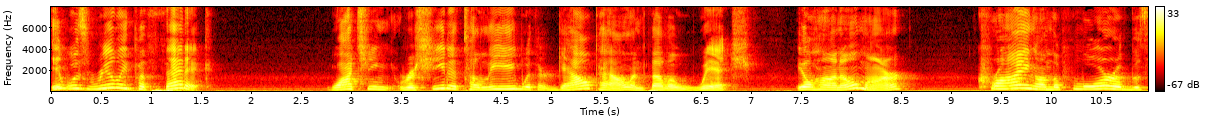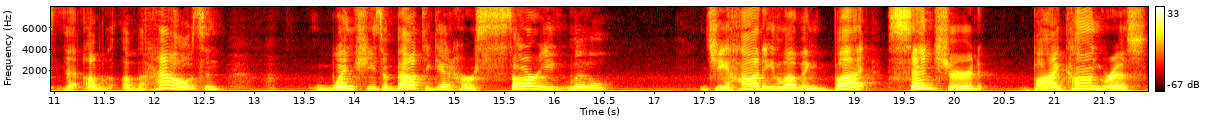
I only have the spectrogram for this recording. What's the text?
It was really pathetic watching Rashida Tlaib with her gal pal and fellow witch, Ilhan Omar, crying on the floor of the, of, of the house and when she's about to get her sorry little jihadi loving butt censured by Congress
